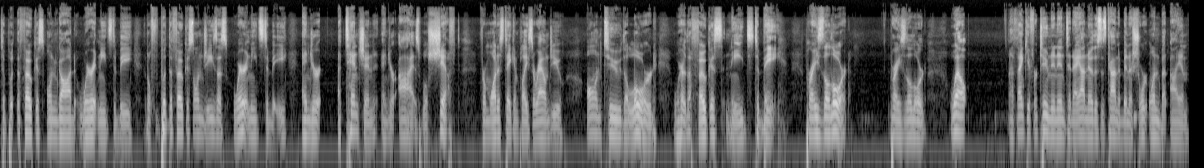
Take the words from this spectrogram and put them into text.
to put the focus on God where it needs to be. It'll put the focus on Jesus where it needs to be and your attention and your eyes will shift from what is taking place around you onto the Lord where the focus needs to be. Praise the Lord. Praise the Lord. Well, I thank you for tuning in today. I know this has kind of been a short one, but I am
